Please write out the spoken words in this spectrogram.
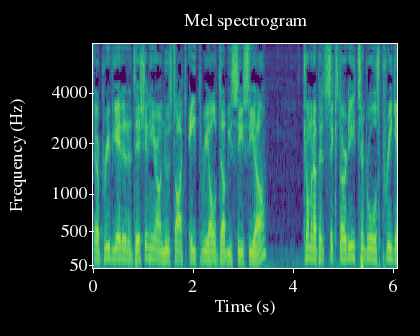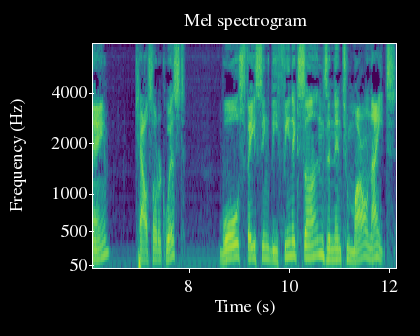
abbreviated edition here on News Talk 830 WCCO. Coming up at 6.30, Timberwolves pregame, Cal Soderquist. Wolves facing the Phoenix Suns, and then tomorrow night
